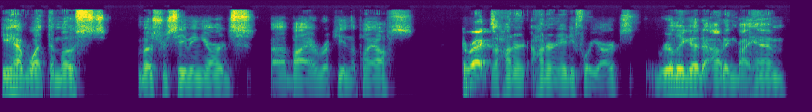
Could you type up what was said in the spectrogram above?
he had what the most most receiving yards uh, by a rookie in the playoffs. Correct. 100, 184 yards. Really good outing by him.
